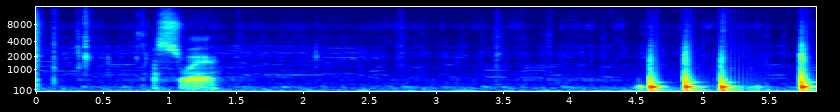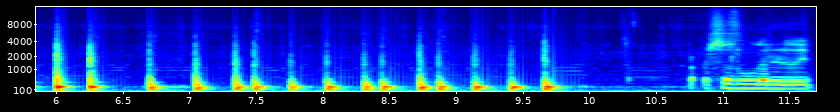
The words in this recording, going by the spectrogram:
I swear. This is literally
